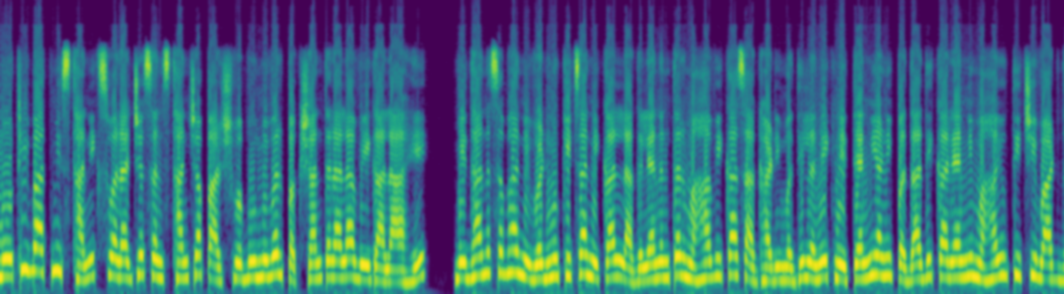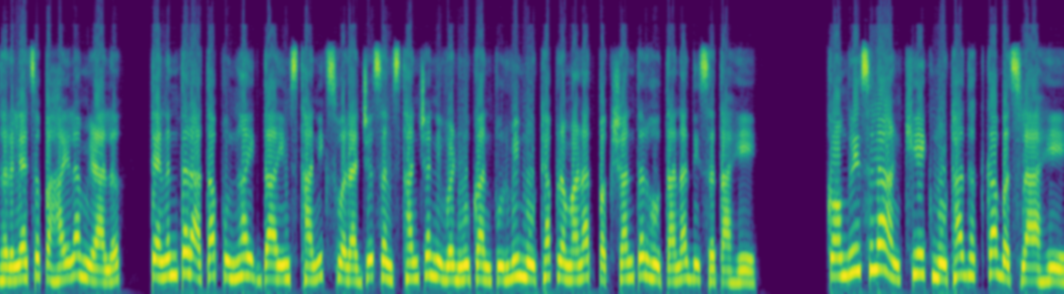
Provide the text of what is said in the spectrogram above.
मोठी बातमी स्थानिक स्वराज्य संस्थांच्या पार्श्वभूमीवर पक्षांतराला वेग आला आहे. विधानसभा निवडणुकीचा निकाल लागल्यानंतर महाविकास आघाडीमधील अनेक नेत्यांनी आणि पदाधिकाऱ्यांनी महायुतीची वाट धरल्याचं पाहायला मिळालं. त्यानंतर आता पुन्हा एकदा ऐन स्थानिक स्वराज्य संस्थांच्या निवडणुकांपूर्वी मोठ्या प्रमाणात पक्षांतर होताना दिसत आहे. काँग्रेसला आणखी एक मोठा धक्का बसला आहे.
